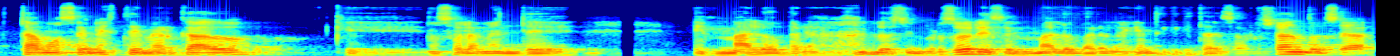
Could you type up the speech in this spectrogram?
estamos en este mercado que no solamente es malo para los inversores, es malo para la gente que está desarrollando, o sea,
